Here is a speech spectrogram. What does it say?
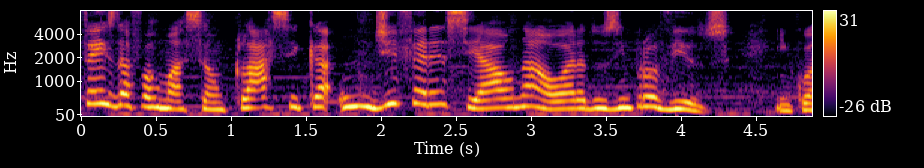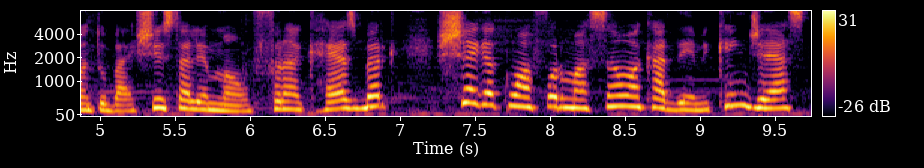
fez da formação clássica um diferencial na hora dos improvisos, enquanto o baixista alemão Frank Hesberg chega com a formação acadêmica em jazz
